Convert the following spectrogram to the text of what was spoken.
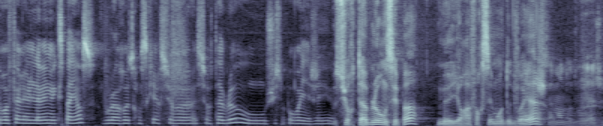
refaire une- la même expérience, vouloir retranscrire sur, euh, sur tableau ou juste pour voyager euh? Sur tableau, on ne sait pas, mais il y aura forcément d'autres voyages. Forcément d'autres voyages.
